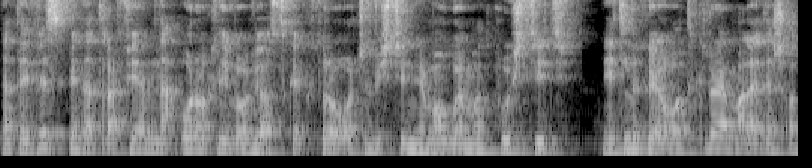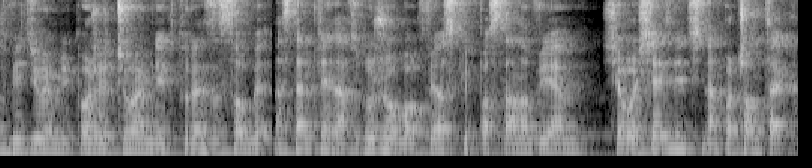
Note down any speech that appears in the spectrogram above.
Na tej wyspie natrafiłem na urokliwą wioskę, którą oczywiście nie mogłem odpuścić. Nie tylko ją odkryłem, ale też odwiedziłem i pożyczyłem niektóre zasoby. Następnie na wzgórzu obok wioski postanowiłem się osiedlić. Na początek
